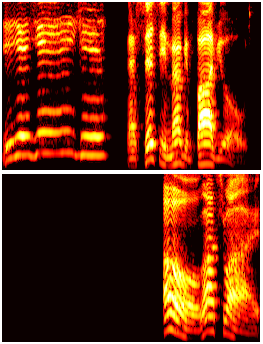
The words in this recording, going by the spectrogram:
Yeah, yeah, yeah, yeah. And sissy American five year old. Oh, that's right.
